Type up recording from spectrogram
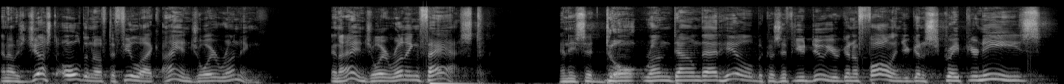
and I was just old enough to feel like I enjoy running, and I enjoy running fast. And he said, Don't run down that hill because if you do, you're going to fall and you're going to scrape your knees.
